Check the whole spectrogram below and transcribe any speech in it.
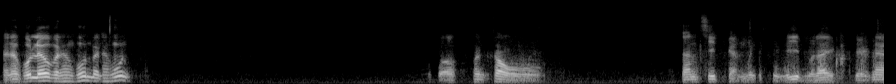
ไปทางพุ้นเร็วไปทางพุ้นไปทางพุ้นบอกมันเข้าสั้นชิดกันมันก็ถึงรีดมาได้เดินหน้า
